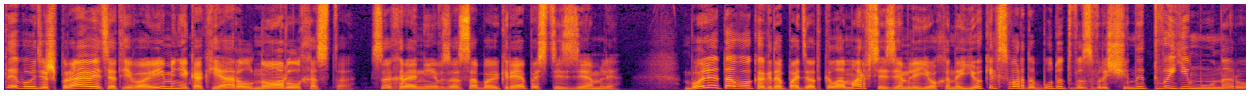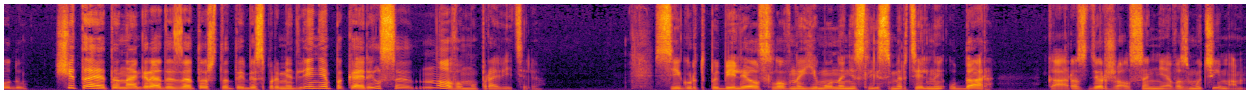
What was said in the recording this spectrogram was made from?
«Ты будешь править от его имени, как Ярл Норлхаста, сохранив за собой крепости земли. Более того, когда падет Каламар, все земли Йохана Йокельсварда будут возвращены твоему народу. Считай это наградой за то, что ты без промедления покорился новому правителю». Сигурд побелел, словно ему нанесли смертельный удар. Карас держался невозмутимо.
